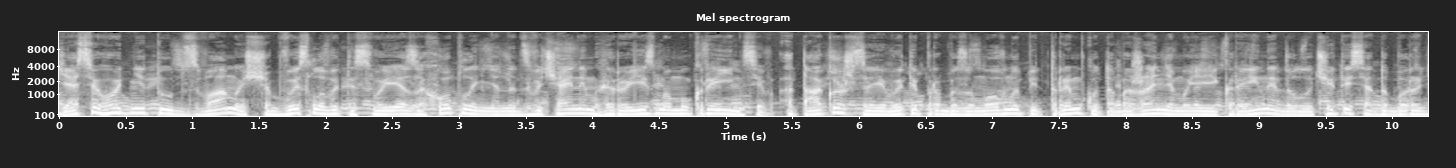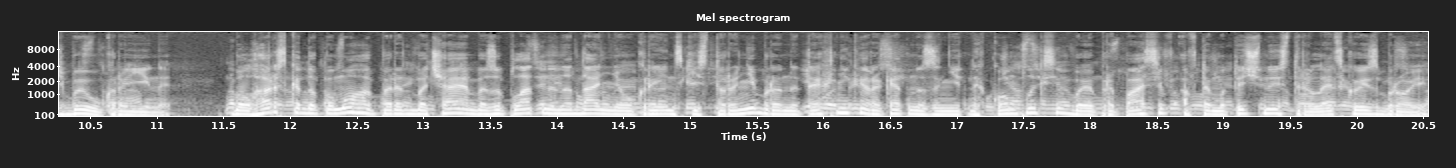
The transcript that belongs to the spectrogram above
Я сьогодні тут з вами, щоб висловити своє захоплення надзвичайним героїзмом українців, а також заявити про безумовну підтримку та бажання моєї країни долучитися до боротьби України. Болгарська допомога передбачає безоплатне надання українській стороні бронетехніки, ракетно-зенітних комплексів, боєприпасів, автоматичної стрілецької зброї.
